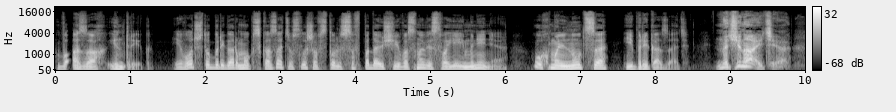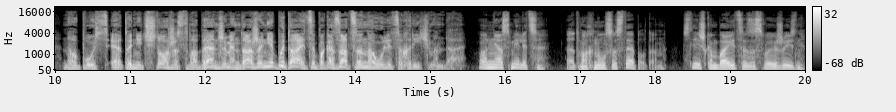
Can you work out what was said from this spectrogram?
в азах интриг. И вот что Боригар мог сказать, услышав столь совпадающие в основе своей мнения. Ухмыльнуться и приказать. «Начинайте! Но пусть это ничтожество Бенджамин даже не пытается показаться на улицах Ричмонда. Он не осмелится, — отмахнулся Степлтон. Слишком боится за свою жизнь.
